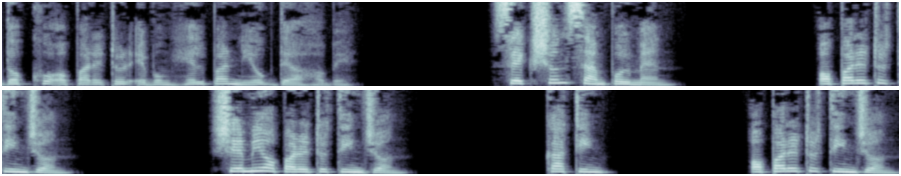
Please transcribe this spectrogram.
দক্ষ অপারেটর এবং হেল্পার নিয়োগ দেওয়া হবে। Section sample man. অপারেটর তিনজন। সেমি অপারেটর তিনজন। কাটিং। অপারেটর তিনজন।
